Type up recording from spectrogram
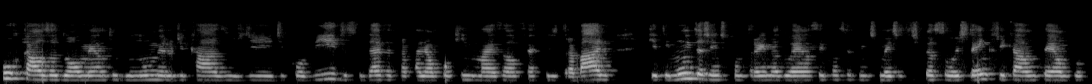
por causa do aumento do número de casos de, de Covid. Isso deve atrapalhar um pouquinho mais a oferta de trabalho, porque tem muita gente contraindo a doença e, consequentemente, essas pessoas têm que ficar um tempo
